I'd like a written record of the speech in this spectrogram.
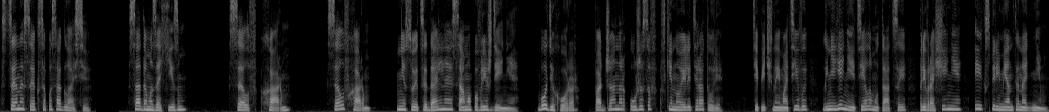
Сцены секса по согласию. Садомазохизм. Селф-харм. Селф-харм — несуицидальное самоповреждение. Боди-хоррор — поджанр ужасов в кино и литературе. Типичные мотивы — гниение тела, мутации, превращение и эксперименты над ним.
